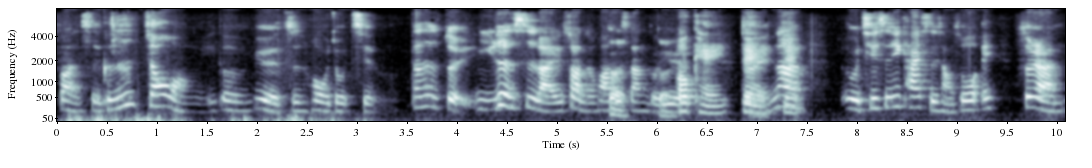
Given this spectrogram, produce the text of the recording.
算是，可是交往一个月之后就见了，但是对以认识来算的话是三个月。OK，对，那我其实一开始想说，哎，虽然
